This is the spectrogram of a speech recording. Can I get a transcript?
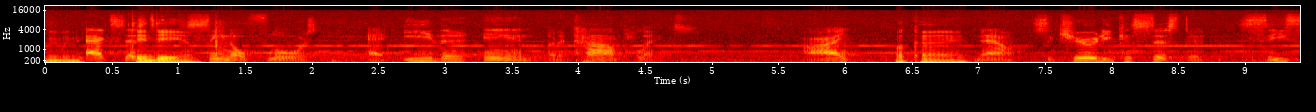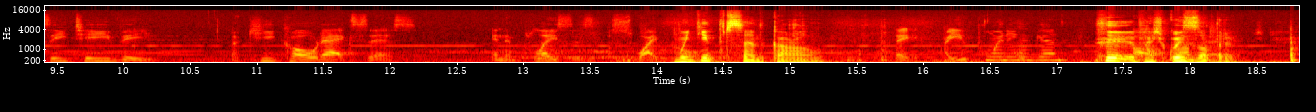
With Access to the casino floors at either end of the complex. Alright? Ok. Now, security consists of CCTV, a key code access, and in places a swipe. Muito interessante, Carl. hey, are you pointing again? Faz Oh, coisas outra vez.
